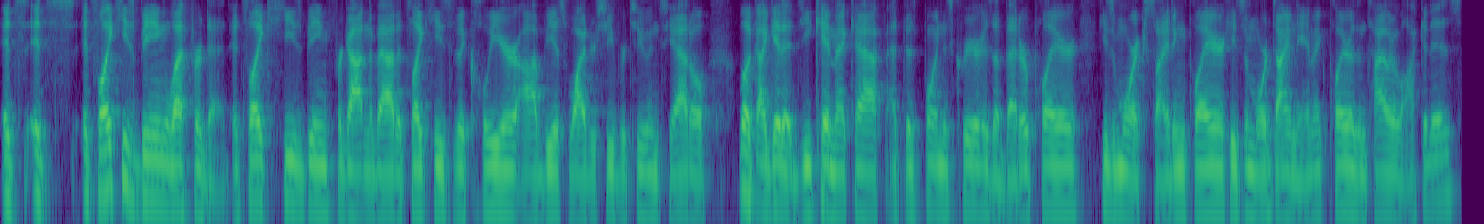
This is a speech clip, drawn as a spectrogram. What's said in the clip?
it's it's it's like he's being left for dead. It's like he's being forgotten about. It's like he's the clear, obvious wide receiver two in Seattle. Look, I get it. DK Metcalf at this point in his career is a better player. He's a more exciting player. He's a more dynamic player than Tyler Lockett is.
